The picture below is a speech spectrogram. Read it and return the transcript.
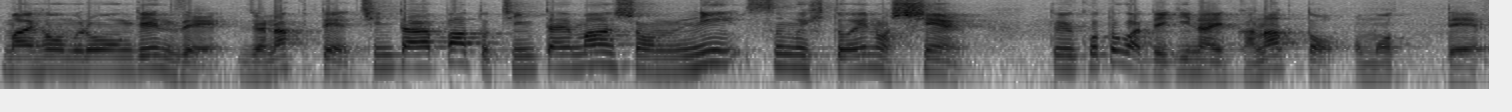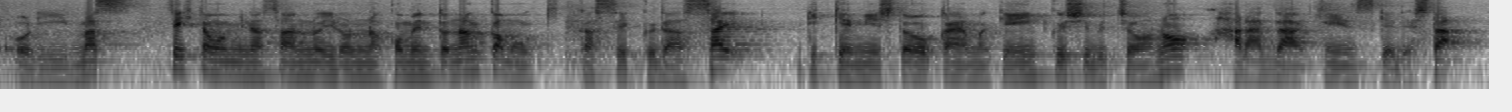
マイホームローン減税じゃなくて賃貸アパート賃貸マンションに住む人への支援ということができないかなと思っております。ぜひとも皆さんのいろんなコメントなんかもお聞かせください。立憲民主党岡山県育支部長の原田健介でした。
